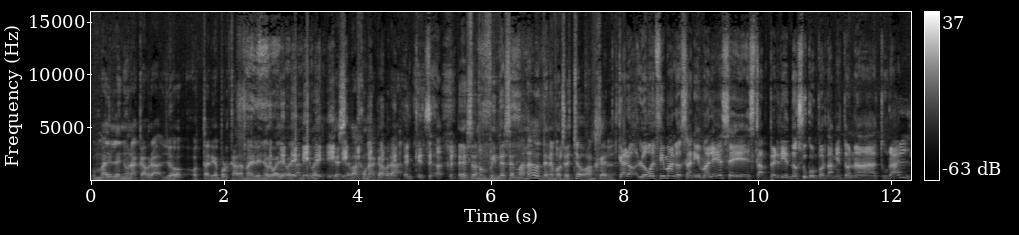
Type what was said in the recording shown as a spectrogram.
Un madrileño, una cabra. Yo optaría por cada madrileño que vaya a ver la nieve que se baje una cabra. Eso en un fin de semana lo tenemos hecho, Ángel. Claro, luego encima los animales eh, están perdiendo su comportamiento natural,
